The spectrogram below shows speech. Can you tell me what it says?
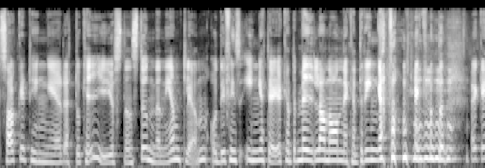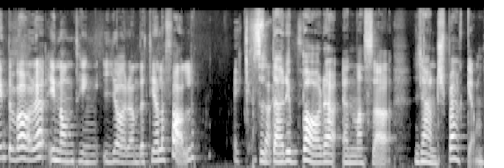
saker och ting är rätt okej i just den stunden egentligen. Och det finns inget, jag kan inte mejla någon, jag kan inte ringa någon, jag kan inte, jag kan inte vara i någonting i görandet i alla fall. Exakt. Så där är bara en massa hjärnspöken.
